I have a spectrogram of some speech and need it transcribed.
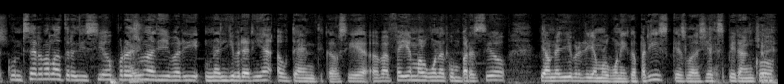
és... conserva la tradició, però és una llibreria, una llibreria autèntica. O sigui, eh, fèiem alguna comparació, hi ha una llibreria molt bonica a París, que és la Shakespeare Co, sí.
